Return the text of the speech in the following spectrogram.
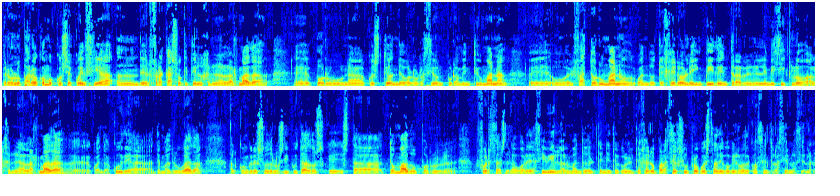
Pero lo paró como consecuencia del fracaso que tiene el general Armada eh, por una cuestión de valoración puramente humana o el factor humano cuando Tejero le impide entrar en el hemiciclo al general Armada cuando acude de madrugada al Congreso de los Diputados que está tomado por fuerzas de la Guardia Civil al mando del teniente coronel Tejero para hacer su propuesta de gobierno de concentración nacional.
